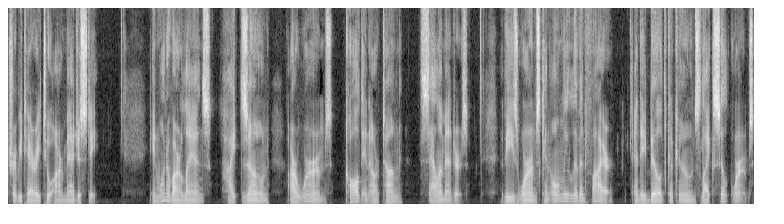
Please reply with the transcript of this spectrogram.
tributary to our majesty. In one of our lands, Hight Zone, are worms, called in our tongue salamanders. These worms can only live in fire, and they build cocoons like silkworms,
